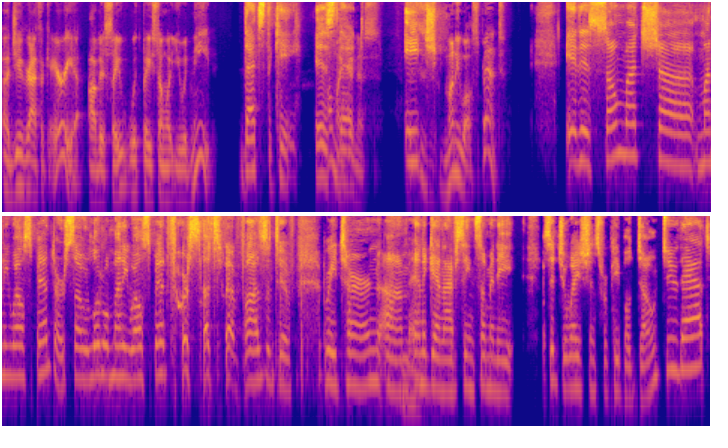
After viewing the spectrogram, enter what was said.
uh, geographic area, obviously, with based on what you would need. That's the key. Is oh my that goodness! Each money well spent it is so much uh, money well spent or so little money well spent for such a positive return. Um, mm-hmm. and again i've seen so many situations where people don't do that.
